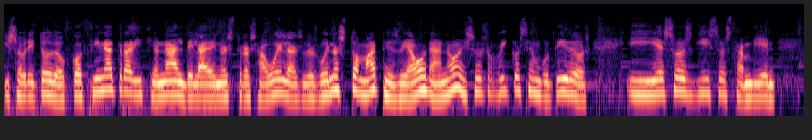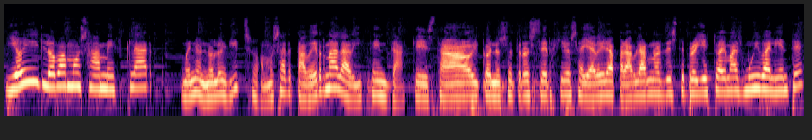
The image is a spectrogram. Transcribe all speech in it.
y sobre todo cocina tradicional de la de nuestros abuelas, los buenos tomates de ahora, ¿no? Esos ricos embutidos y esos guisos también. Y hoy lo vamos a mezclar, bueno, no lo he dicho, vamos a Taberna La Vicenta, que está hoy con nosotros Sergio Sayavera para hablarnos de este proyecto, además muy valiente,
